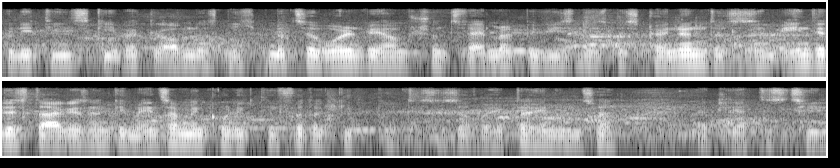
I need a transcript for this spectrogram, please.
Wenn die Dienstgeber glauben, das nicht mehr zu wollen, wir haben schon zweimal bewiesen, dass wir es können, dass es am Ende des Tages einen gemeinsamen Kollektivvertrag gibt und das ist auch weiterhin unser erklärtes Ziel.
